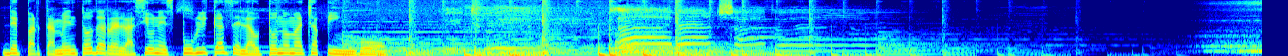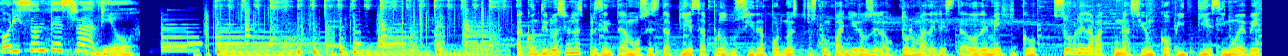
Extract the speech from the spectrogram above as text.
Departamento de Relaciones Públicas de la Autónoma Chapingo. Horizontes Radio. A continuación les presentamos esta pieza producida por nuestros compañeros de la Autónoma del Estado de México sobre la vacunación COVID-19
